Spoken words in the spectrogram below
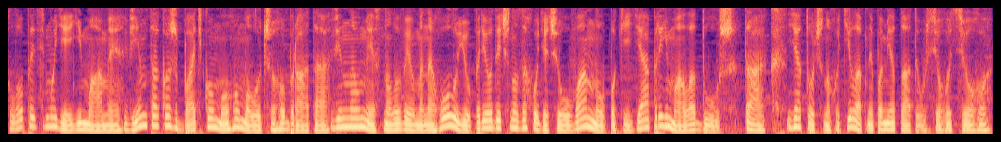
Хлопець моєї мами. Він також батько мого молодшого брата. Він навмисно ловив мене голою, періодично заходячи у ванну, поки я приймала душ. Так, я точно хотіла б не пам'ятати усього цього.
